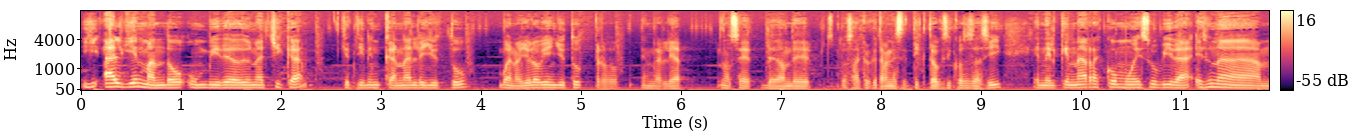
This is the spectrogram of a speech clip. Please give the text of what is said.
Y alguien mandó un video de una chica que tiene un canal de YouTube. Bueno, yo lo vi en YouTube, pero en realidad no sé de dónde, o sea, creo que también es de TikToks y cosas así, en el que narra cómo es su vida. Es una,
